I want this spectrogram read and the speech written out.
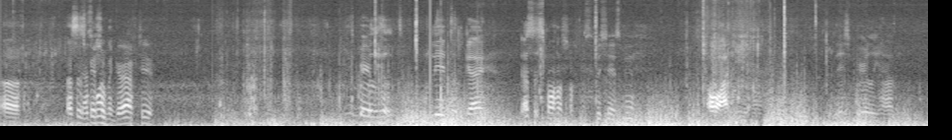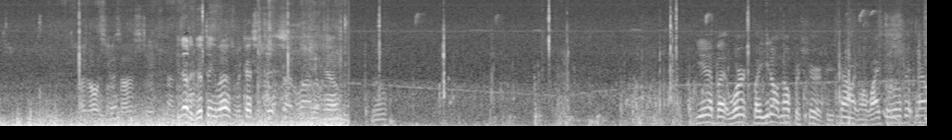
Uh, that's his That's fish one. on the graph too. He's barely hooked. Little guy. That's the smallest one. Fish head spin. Oh, I need This barely had. Like all the same size too. You know the good thing about it is we're catching fish. You know? Yeah, but work, but you don't know for sure. 'cause you sound like my wife a little bit now.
